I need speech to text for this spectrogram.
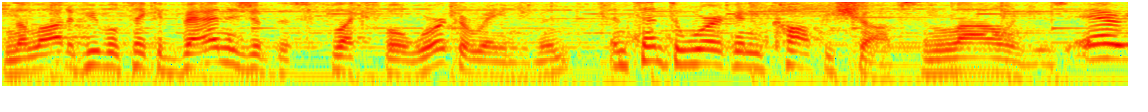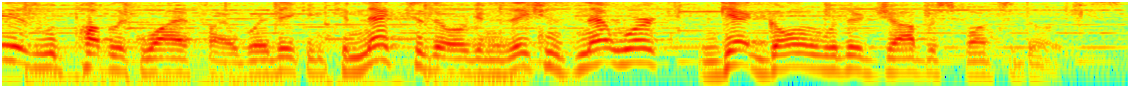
And a lot of people take advantage of this flexible work arrangement and tend to work in coffee shops and lounges, areas with public Wi-Fi where they can connect to the organization's network and get going with their job responsibilities.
